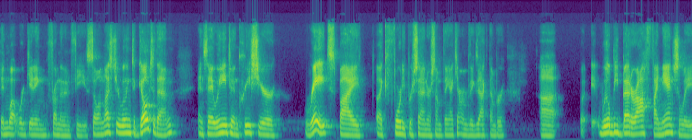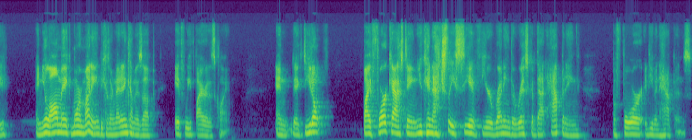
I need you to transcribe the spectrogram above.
than what we're getting from them in fees. So unless you're willing to go to them and say, we need to increase your rates by like 40% or something, I can't remember the exact number, uh, we'll be better off financially and you'll all make more money because our net income is up if we fire this client. And you don't, by forecasting, you can actually see if you're running the risk of that happening before it even happens.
